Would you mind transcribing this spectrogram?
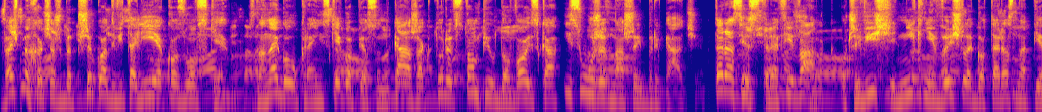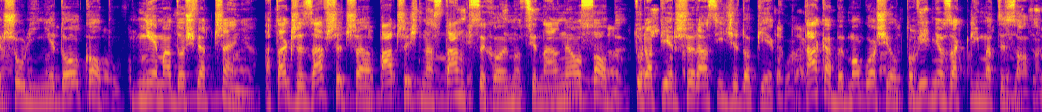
Weźmy chociażby przykład Witalija Kozłowskiego, znanego ukraińskiego piosenkarza, który wstąpił do wojska i służy w naszej brygadzie. Teraz jest w strefie walk. Oczywiście nikt nie wyśle go teraz na pierwszą linię do okopów. Nie ma doświadczenia. A także zawsze trzeba patrzeć na stan psychoemocjonalny osoby, która pierwszy raz idzie do piekła, tak aby mogła się odpowiednio zaklimatyzować.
